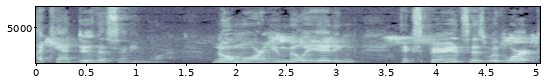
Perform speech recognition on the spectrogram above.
I can't do this anymore. No more humiliating experiences with work.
